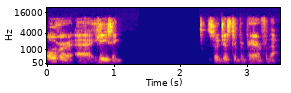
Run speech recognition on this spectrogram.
overheating. Uh, so just to prepare for that.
